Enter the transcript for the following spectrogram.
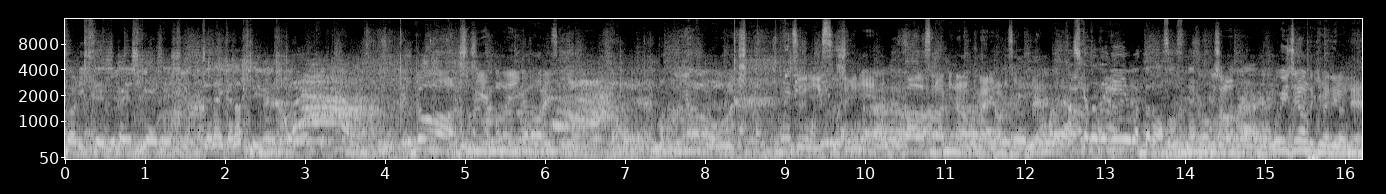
その力選手か吉木原選手じゃないかなっていうところを言ってでもまあ正直こんな言い方悪いですけど僕嫌なのがおもろいし普通に数字的にまあそれはみんなの答えに任せるんで勝ち方的に良かったのはそうですねでしょ僕1ラウンド決めてるんで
